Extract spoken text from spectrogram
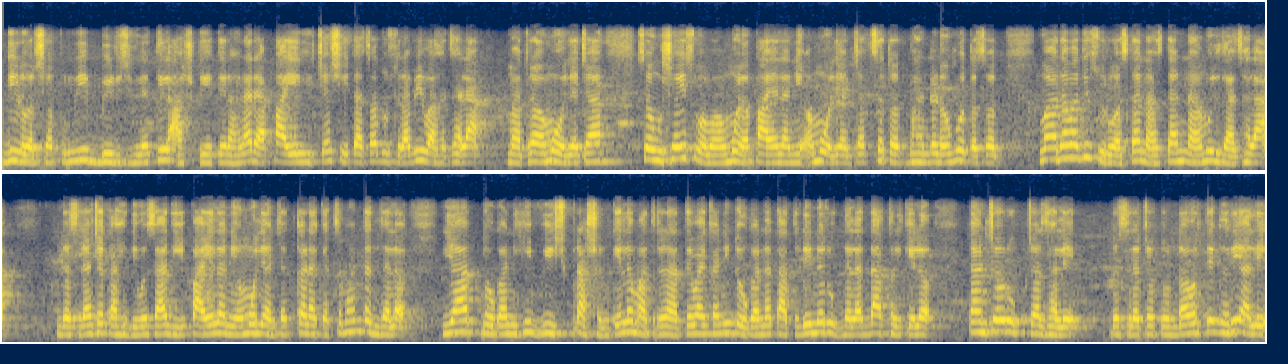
दीड वर्षापूर्वी बीड जिल्ह्यातील आष्टी येथे राहणाऱ्या पायल हिच्याशी त्याचा दुसरा विवाह झाला. मात्र अमोल याच्या संशयी स्वभावामुळे पायल आणि अमोल यांच्यात सतत भांडणं होत असत. वादावादी सुरू असतानाच त्यांना मुलगा झाला. दसऱ्याच्या काही दिवस आधी पायल आणि अमोल यांच्यात कडाक्याचं भांडण झालं. यात दोघांनीही विष प्राशन केलं. मात्र नातेवाईकांनी दोघांना तातडीनं रुग्णालयात दाखल केलं. त्यांच्यावर उपचार झाले. दसऱ्याच्या तोंडावर ते घरी आले.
